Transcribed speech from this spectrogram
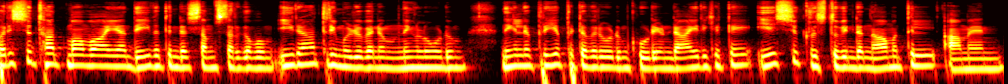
പരിശുദ്ധാത്മാവായ ദൈവത്തിന്റെ സംസർഗവും ഈ രാത്രി മുഴുവനും നിങ്ങളോടും നിങ്ങളുടെ പ്രിയപ്പെട്ടവരോടും കൂടെ ഉണ്ടായിരിക്കട്ടെ. യേശു ക്രിസ്തുവിന്റെ നാമത്തിൽ ആമേൻ.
